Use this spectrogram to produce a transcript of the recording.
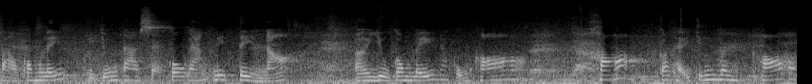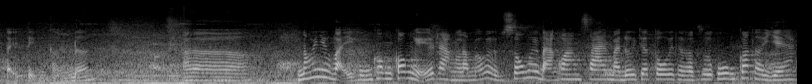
vào công lý thì chúng ta sẽ cố gắng đi tìm nó. À, dù công lý nó cũng khó khó có thể chứng minh khó có thể tiệm cận đến à, nói như vậy cũng không có nghĩa rằng là mỗi số mấy bạn oan sai mà đưa cho tôi thì thật sự cũng không có thời gian.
